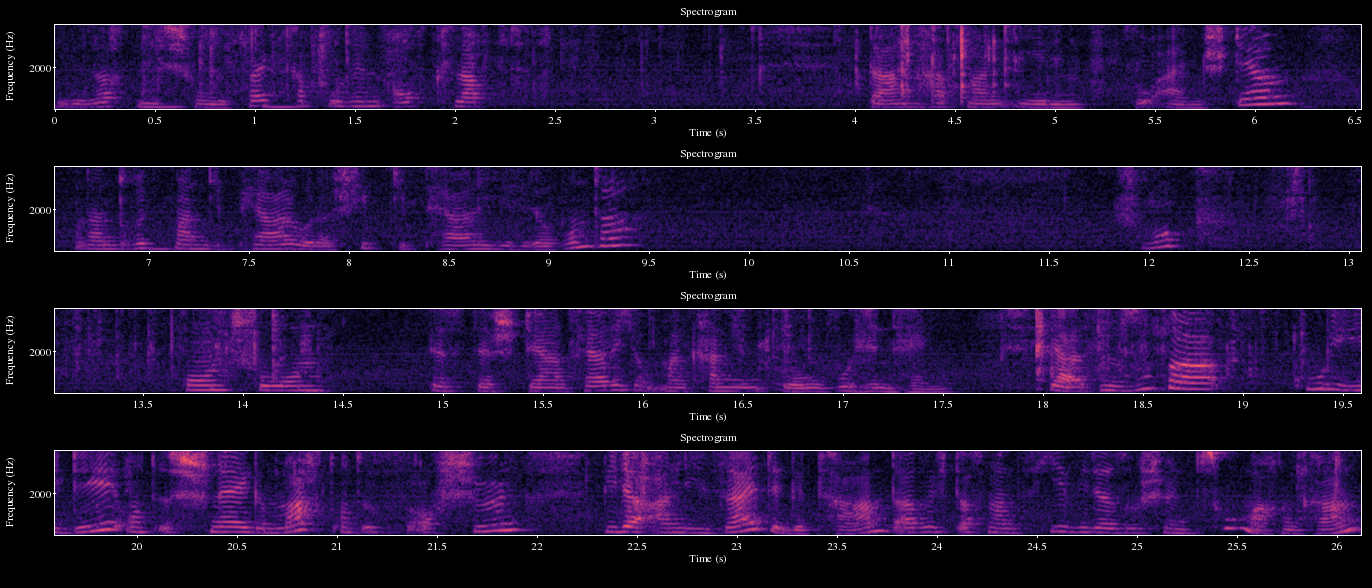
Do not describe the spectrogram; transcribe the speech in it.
wie gesagt, wie ich schon gezeigt habe, wohin aufklappt, dann hat man eben so einen Stern und dann drückt man die Perle oder schiebt die Perle hier wieder runter. Schwupp. Und schon ist der Stern fertig und man kann ihn irgendwo hinhängen. Ja, ist eine super coole Idee und ist schnell gemacht und es ist auch schön wieder an die Seite getan. Dadurch, dass man es hier wieder so schön zumachen kann,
